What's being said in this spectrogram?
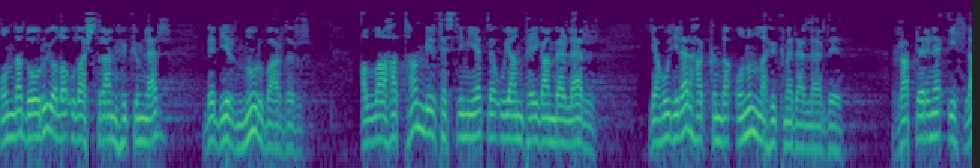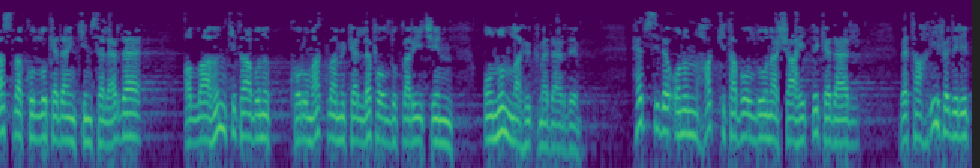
onda doğru yola ulaştıran hükümler ve bir nur vardır. Allah'a tam bir teslimiyetle uyan peygamberler, Yahudiler hakkında onunla hükmederlerdi. Rablerine ihlasla kulluk eden kimseler de, Allah'ın kitabını korumakla mükellef oldukları için onunla hükmederdi.'' hepsi de onun hak kitap olduğuna şahitlik eder ve tahrif edilip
